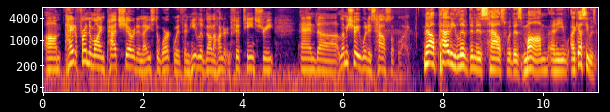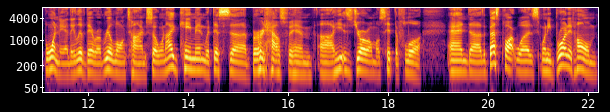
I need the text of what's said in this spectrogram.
Um, I had a friend of mine, Pat Sheridan, I used to work with, and he lived on 115th Street. And uh, let me show you what his house looked like. Now, Patty lived in his house with his mom, and he, I guess he was born there. They lived there a real long time. So when I came in with this uh, birdhouse for him, uh, his jaw almost hit the floor. And uh, the best part was when he brought it home,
